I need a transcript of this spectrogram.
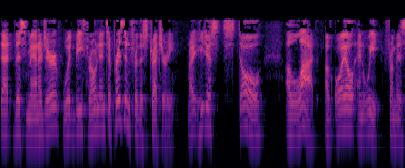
that this manager would be thrown into prison for this treachery, right? He just stole a lot of oil and wheat from his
